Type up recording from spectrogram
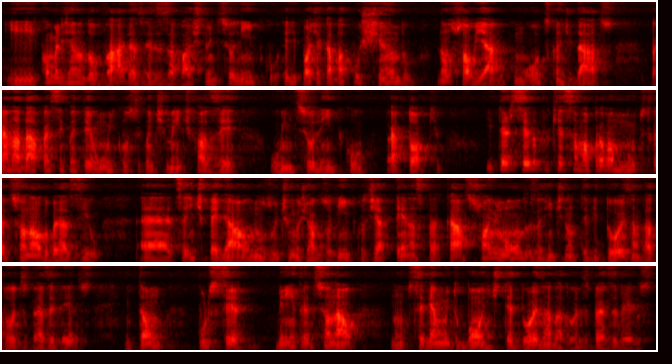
E como ele já nadou várias vezes abaixo do índice olímpico, ele pode acabar puxando não só o Iago como outros candidatos para nadar para 51 e consequentemente fazer o índice olímpico para Tóquio. E terceiro porque essa é uma prova muito tradicional do Brasil. É, se a gente pegar nos últimos Jogos Olímpicos, de Atenas para cá, só em Londres a gente não teve dois nadadores brasileiros. Então, por ser bem tradicional, não, seria muito bom a gente ter dois nadadores brasileiros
